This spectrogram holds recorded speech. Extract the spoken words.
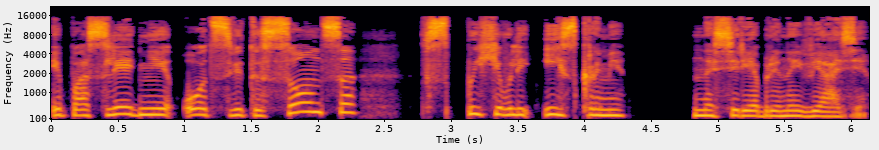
И последние отсветы солнца вспыхивали искрами на серебряной вязи.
